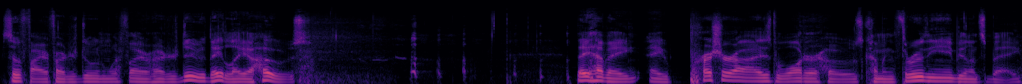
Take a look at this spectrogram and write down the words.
So firefighters doing what firefighters do, they lay a hose. they have a, a pressurized water hose coming through the ambulance bay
